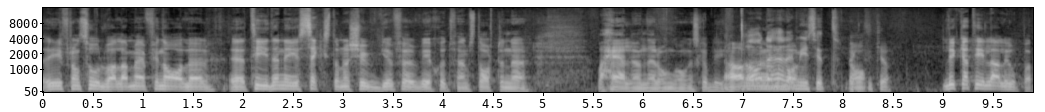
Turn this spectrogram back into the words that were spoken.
ifrån Solvalla med finaler. Eh, tiden är 16.20 för V75-starten. där. Vad härlig den där omgången ska bli. Ja, ja det här är mysigt. Ja. Lycka till allihopa.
